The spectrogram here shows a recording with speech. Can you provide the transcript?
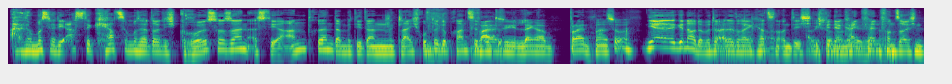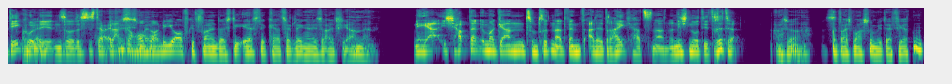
also muss ja die erste Kerze muss ja deutlich größer sein als die anderen, damit die dann gleich runtergebrannt sind. Weil sie länger brennt, meinst du? ja, genau, damit du alle drei Kerzen und ich, ich ich bin ja kein gesehen, Fan von solchen Dekoläden, so, das ist der blanke ist mir noch Horror. nie aufgefallen, dass die erste Kerze länger ist als die anderen. Naja, ich habe dann immer gern zum dritten Advent alle drei Kerzen an und nicht nur die dritte. Also, und was machst du mit der vierten?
